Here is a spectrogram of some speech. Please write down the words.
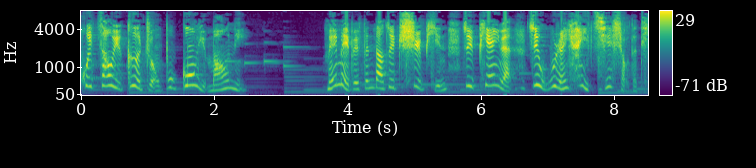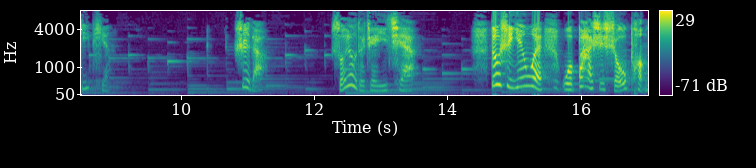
会遭遇各种不公与猫腻。每每被分到最赤贫、最偏远、最无人愿意接手的梯田。是的。所有的这一切，都是因为我爸是手捧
